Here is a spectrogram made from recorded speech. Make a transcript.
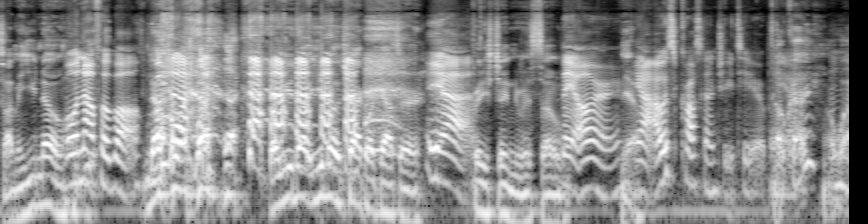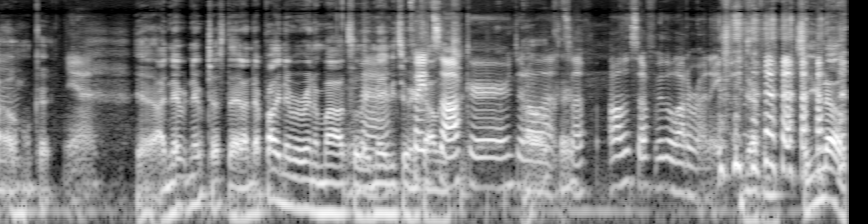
So I mean, you know. well, not football. No, well, you know, you know, track workouts are yeah. pretty strenuous. So They are. Yeah. Yeah. I was cross country too. But oh, okay. Yeah. Oh wow. Okay. yeah. Yeah, I never never touched that. I probably never ran a mile until like Nah. maybe two in Played college. soccer, did all Oh, that okay. stuff. All the stuff with a lot of running. Definitely. So you know,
